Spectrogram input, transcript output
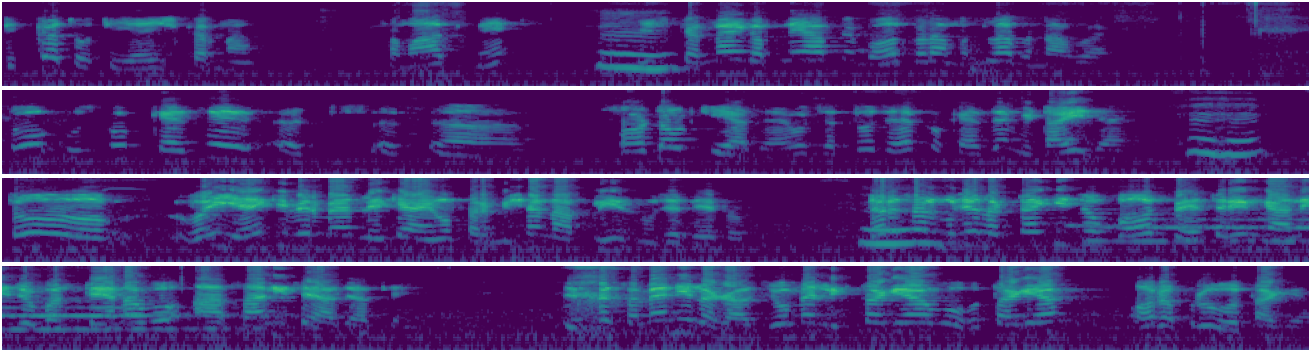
दिक्कत होती है इश्क करना। समाज में हम्म। करना एक अपने आप में बहुत बड़ा मसला बना हुआ है। तो उसको कैसे सॉर्ट आउट किया जाए वो जद्दोजहद को कैसे मिटाई जाए? हम्म, हम्म। तो वही है कि फिर मैं लेके आया हूँ परमिशन आप प्लीज़ मुझे दे दो। दरअसल मुझे लगता है कि जो बहुत बेहतरीन गाने जो बनते हैं ना वो आसानी से आ जाते हैं। इसमें समय नहीं लगा जो मैं लिखता गया वो होता गया और अप्रूव होता गया।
